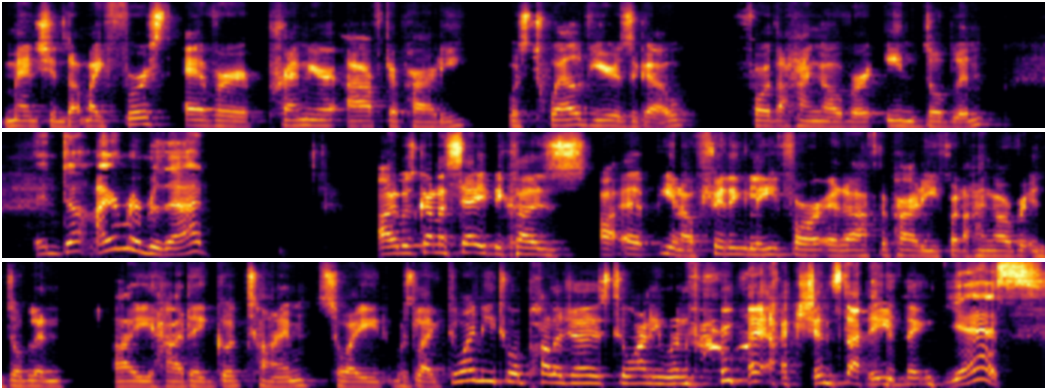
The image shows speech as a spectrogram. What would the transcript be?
mention that my first ever premiere after party was 12 years ago for The Hangover in Dublin. And I remember that. I was going to say because, uh, uh, you know, fittingly for an after party for The Hangover in Dublin, I had a good time. So I was like, do I need to apologize to anyone for my actions that evening? Yes.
